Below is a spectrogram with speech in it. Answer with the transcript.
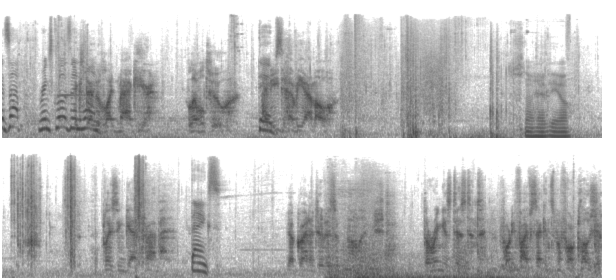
Heads up. Ring's closing in one. Extended light mag here. Level two. I need heavy ammo. It's not heavy, oh. Placing gas trap. Thanks. Your gratitude is acknowledged. The ring is distant. 45 seconds before closure.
